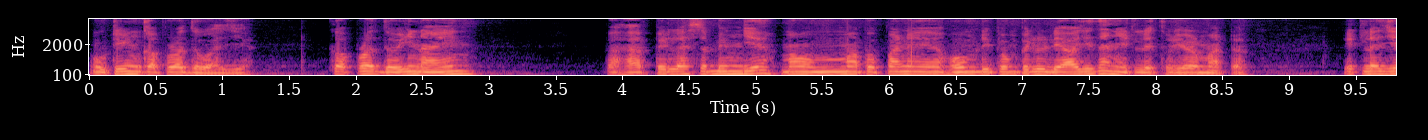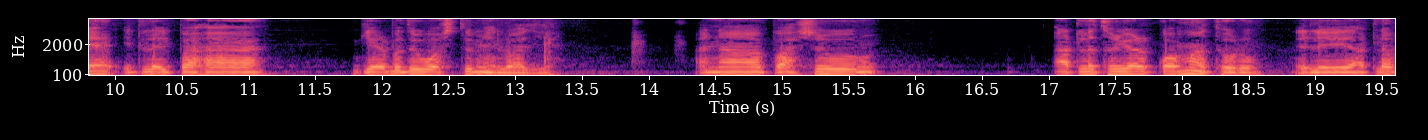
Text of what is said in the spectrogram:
ઉઠીને કપડાં ધોવા ગયા કપડાં ધોઈને આવીને હા પેલા સબેન ગયા. મારા મમ્મા પપ્પાને હોમ ડીપમ પેલું લેવા જતા ને એટલે થોડી વાર માટે. એટલે જાય, એટલે પહા ઘેર બધું વસ્તુ મેળવા ગયા અને પાછું આટલે થોડી વાર કોમ થોડું. એટલે આટલા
